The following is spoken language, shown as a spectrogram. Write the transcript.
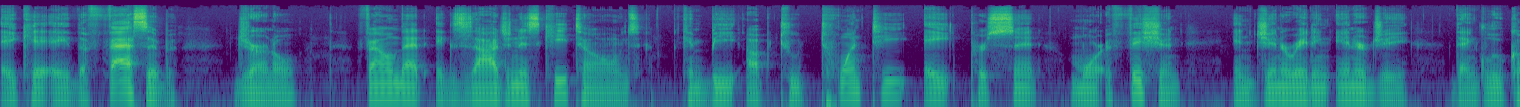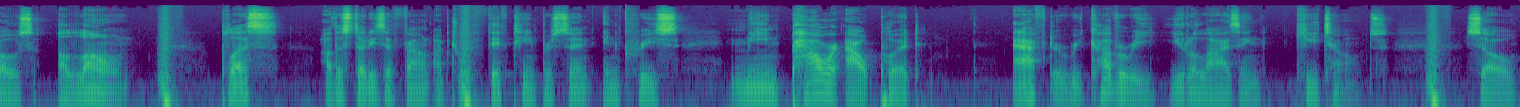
aka the FASEB journal found that exogenous ketones can be up to 28% more efficient in generating energy than glucose alone. Plus, other studies have found up to a 15% increase mean power output after recovery utilizing ketones. So,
